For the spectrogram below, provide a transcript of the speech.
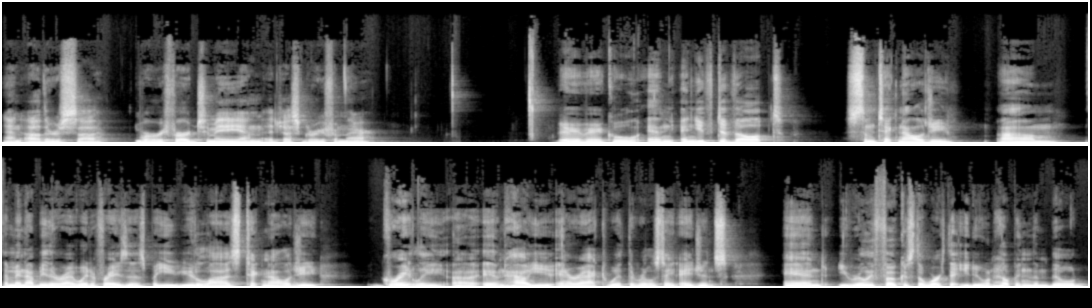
and others uh, were referred to me, and it just grew from there. Very very cool. And and you've developed some technology. Um, that may not be the right way to phrase this, but you utilize technology greatly uh, in how you interact with the real estate agents. And you really focus the work that you do on helping them build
